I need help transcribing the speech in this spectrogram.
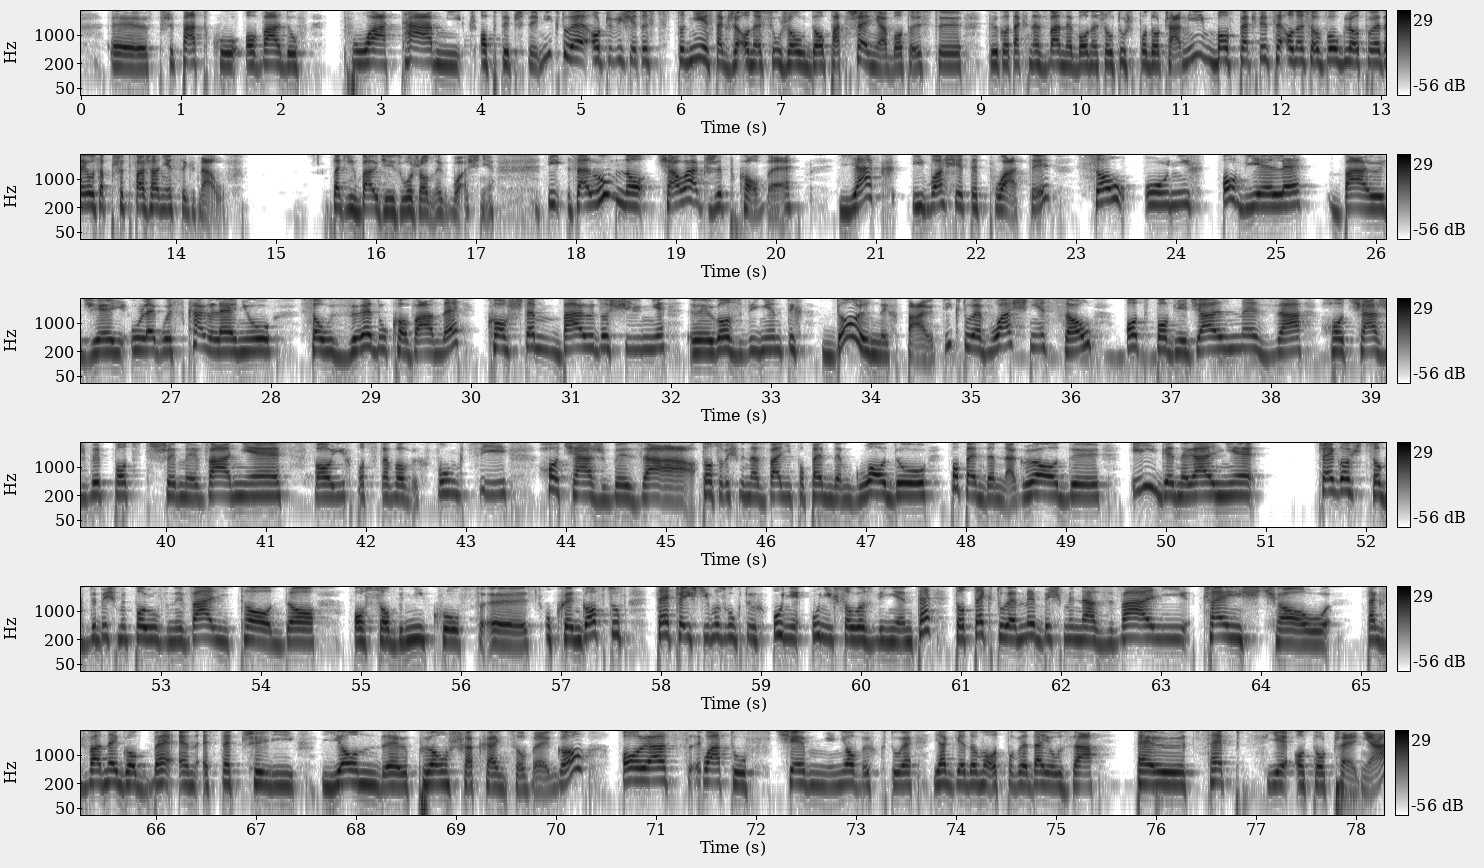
w przypadku owadów płatami optycznymi, które oczywiście to jest, to nie jest tak, że one służą do patrzenia, bo to jest y, tylko tak nazwane, bo one są tuż pod oczami, bo w praktyce one są w ogóle odpowiadają za przetwarzanie sygnałów. Takich bardziej złożonych właśnie. I zarówno ciała grzybkowe, jak i właśnie te płaty są u nich o wiele bardziej uległy skarleniu, są zredukowane kosztem bardzo silnie y, rozwiniętych dolnych partii, które właśnie są odpowiedzialne za chociażby podtrzymywanie swoich podstawowych funkcji, chociażby za to, co byśmy nazwali popędem głodu, popędem nagrody i generalnie czegoś, co gdybyśmy porównywali to do osobników y, z ukręgowców, te części mózgu, których u, nie, u nich są rozwinięte, to te, które my byśmy nazwali częścią tak zwanego BNST, czyli jąder prążka krańcowego oraz płatów ciemnieniowych, które jak wiadomo odpowiadają za percepcję otoczenia.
